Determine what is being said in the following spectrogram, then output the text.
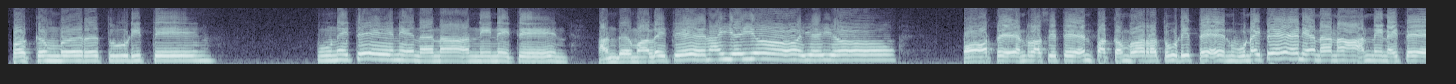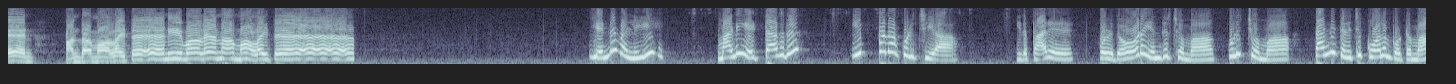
பக்கம் வர துடித்தேன். உனைத்தேன் என நான் நினைத்தேன். அந்த மலைத்தேன் ஐயையோ ஐயையோ. பார்த்தேன் ரசித்தேன் பக்கம் வர துடித்தேன் உனைத்தேன் என நான் நினைத்தேன். அந்த மலைத்தேன் இவளே நான் மலைத்தேன் என்ன வள்ளி? மணி எட்டாகுது? இப்பதான் குளிச்சியா? இத பாரு பொழுதோட எந்திரிச்சோமா குளிச்சோமா தண்ணி தெளிச்சு கோலம் போட்டோமா?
